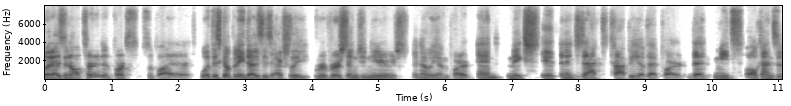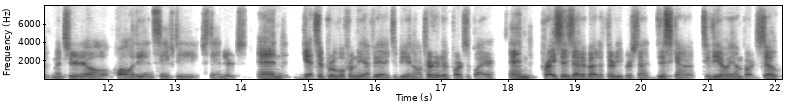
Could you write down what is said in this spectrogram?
But as an alternative parts supplier, what this company does is actually reverse engineers an OEM part and makes it an exact copy of that part that meets all kinds of material quality and safety standards and gets approval from the FAA to be an alternative part supplier and prices at about a 30% discount to the OEM parts. So,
